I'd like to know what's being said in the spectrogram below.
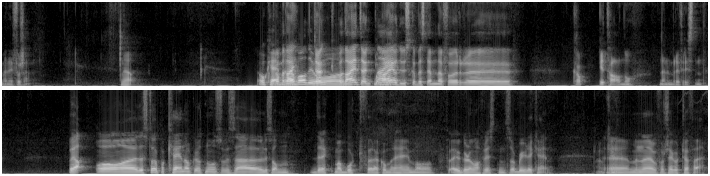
Men vi får se. Ja. OK, men da var det jo Dunk på deg, dunk på Nei. meg, og du skal bestemme deg for uh, Capitano nærmere fristen. Ja, og det står på Kane akkurat nå, så hvis jeg liksom drikker meg bort før jeg kommer hjem og jeg glemmer fristen, så blir det Kane. Okay. Eh, men jeg får se hvor tøff jeg er.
